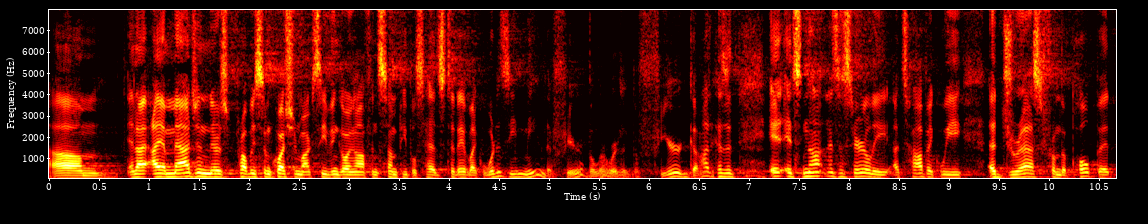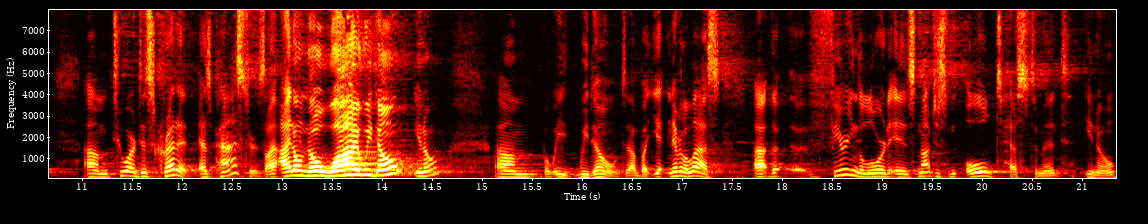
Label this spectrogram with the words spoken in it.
Um, and I, I, imagine there's probably some question marks even going off in some people's heads today, like, what does he mean, the fear of the Lord? The fear of God? Because it, it, it's not necessarily a topic we address from the pulpit um, to our discredit as pastors. I, I, don't know why we don't, you know, um, but we, we don't. Uh, but yet, nevertheless, uh, the, uh, fearing the Lord is not just an Old Testament, you know,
